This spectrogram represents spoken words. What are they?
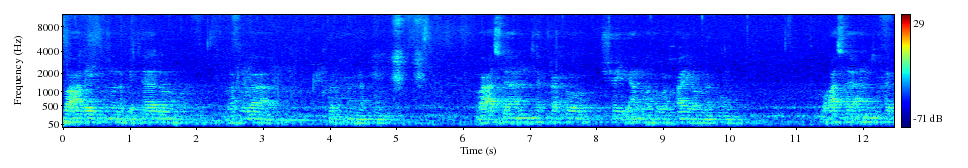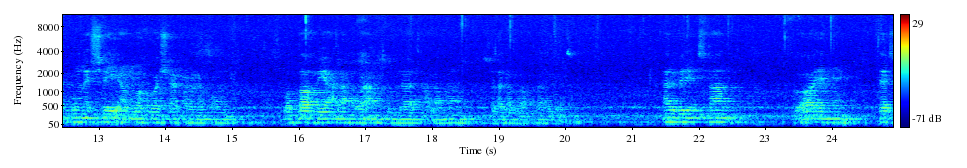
كتب عليكم القتال وهو كره لكم وعسى أن تكرهوا شيئا وهو خير لكم. وعسى أن تحبون شيئا وهو شر لكم. والله يعلم وأنتم لا تعلمون. صدق الله العظيم. Hər bir insan bu ayəni dərk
